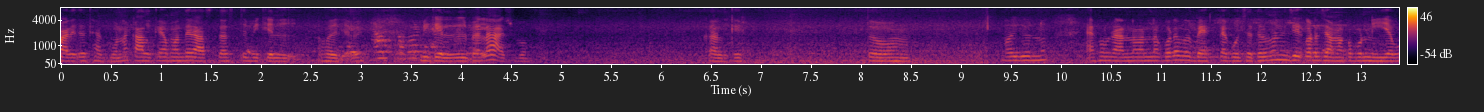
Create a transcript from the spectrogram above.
বাড়িতে থাকব না। কালকে আমাদের আস্তে আস্তে বিকেল হয়ে যাবে। বিকেলবেলা আসব। কালকে। তো, ওই জন্য এখন রান্না বান্না করে আবার ব্যাগটা গোছাতে হবে। মানে যে কটা জামা কাপড় নিয়ে যাব,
